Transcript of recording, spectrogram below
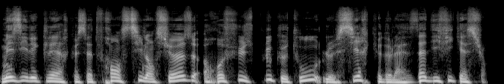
Mais il est clair que cette France silencieuse refuse plus que tout le cirque de la zadification.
